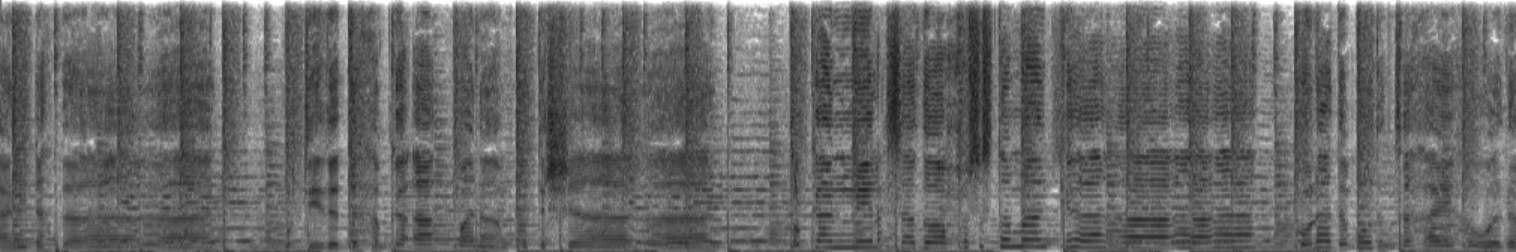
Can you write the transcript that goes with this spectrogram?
macaani dhahdaan murtida dahabka ah waanaan ku tirshaan kolkaan miilicsado xusuusta maanka kunaada mudan tahay hawada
